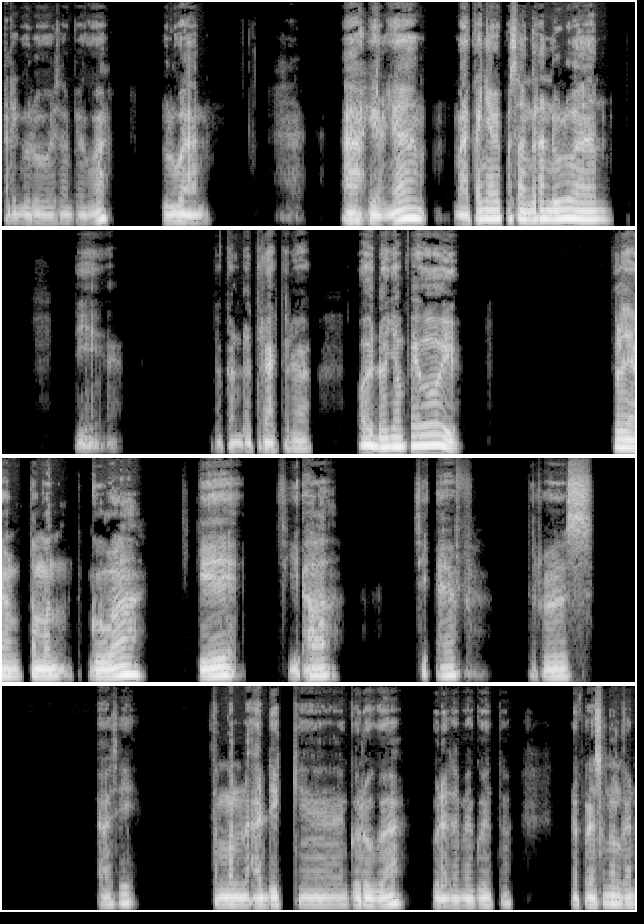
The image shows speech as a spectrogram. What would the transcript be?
adik guru SMP gue duluan akhirnya mereka nyampe pasanggrahan duluan Iya. Itu kan udah teriak-teriak, "Oi udah nyampe oi." Terus yang temen gua, G, si A, si F, terus apa sih, temen adiknya guru gua, guru SMP gua itu, udah pada seneng kan.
